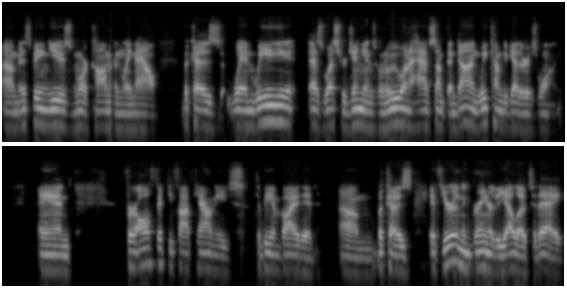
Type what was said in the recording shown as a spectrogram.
um, and it's being used more commonly now because when we as West Virginians, when we want to have something done, we come together as one, and for all 55 counties to be invited um, because if you're in the green or the yellow today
